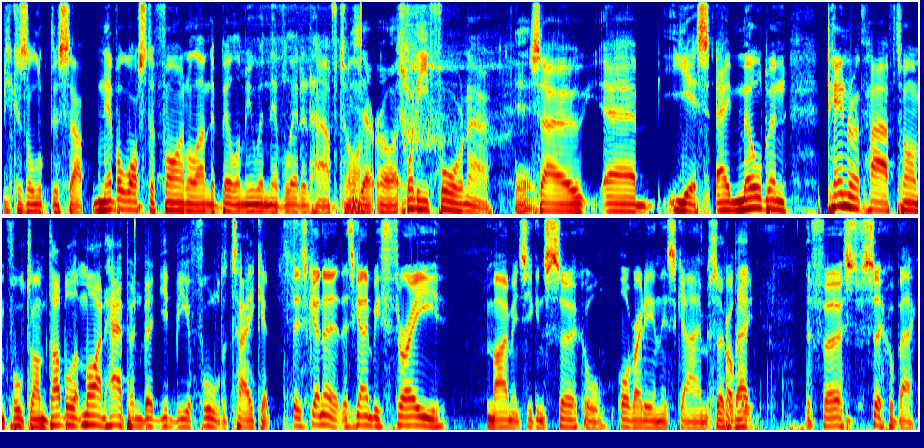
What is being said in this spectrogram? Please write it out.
because I looked this up. Never lost a final under Bellamy when they've led at half time. Is that right? Twenty-four no. Yeah. So uh, yes, a Melbourne Penrith half time full time double. It might happen, but you'd be a fool to take it. There's gonna there's gonna be three moments you can circle already in this game. Circle Probably back. the first circle back.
